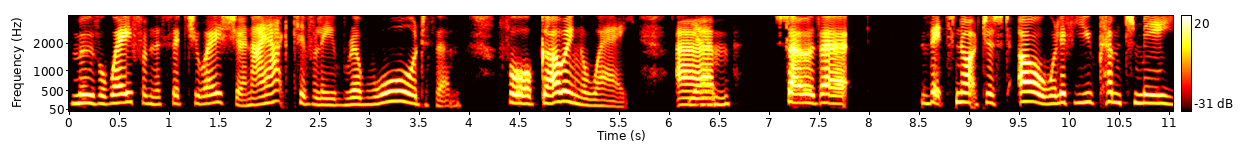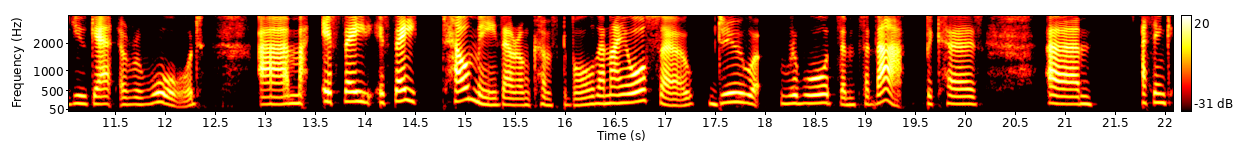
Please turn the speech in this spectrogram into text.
move away from the situation, I actively reward them for going away. Um, yeah. So that it's not just, oh, well, if you come to me, you get a reward. Um, if they if they tell me they're uncomfortable, then I also do reward them for that because um, I think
